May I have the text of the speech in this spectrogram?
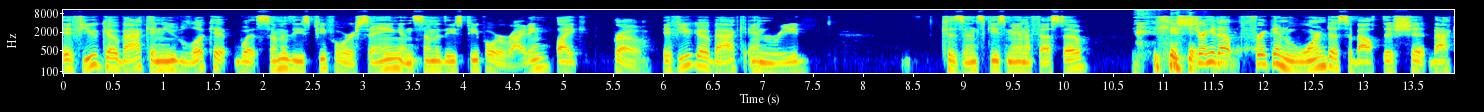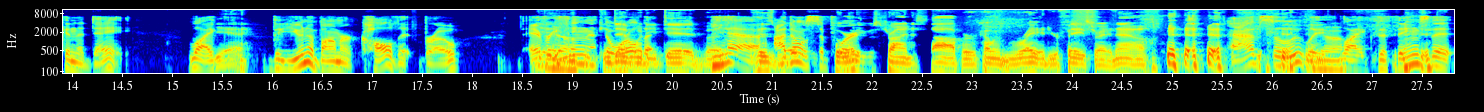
if you go back and you look at what some of these people were saying and some of these people were writing, like, bro, if you go back and read Kaczynski's manifesto, he straight up freaking warned us about this shit back in the day. Like yeah, the Unabomber called it, bro. Everything yeah, that the condemn world what he did, but Yeah, his I don't support- what he was trying to stop or coming right in your face right now. absolutely. Yeah. like the things that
